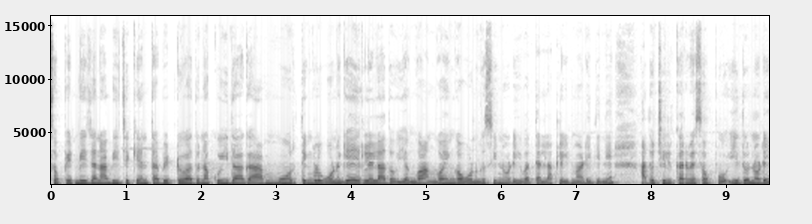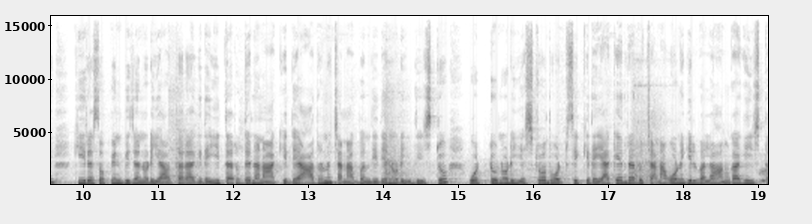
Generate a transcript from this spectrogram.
ಸೊಪ್ಪಿನ ಬೀಜನ ಬೀಜಕ್ಕೆ ಅಂತ ಬಿಟ್ಟು ಅದನ್ನು ಕುಯ್ದಾಗ ಮೂರು ತಿಂಗಳು ಒಣಗೇ ಇರಲಿಲ್ಲ ಅದು. ಹೆಂಗೋ ಹಂಗೋ ಹಿಂಗೋ ಒಣಗಿಸಿ ನೋಡಿ ಇವತ್ತೆಲ್ಲ ಕ್ಲೀನ್ ಮಾಡಿದ್ದೀನಿ. ಅದು ಚಿಲ್ಕರ್ವೆ ಸೊಪ್ಪು. ಇದು ನೋಡಿ ಕೀರೆ ಸೊಪ್ಪಿನ ಬೀಜ ನೋಡಿ ಯಾವ ಥರ ಆಗಿದೆ. ಈ ಥರದ್ದೇ ನಾನು ಹಾಕಿದ್ದೆ ಆದ್ರೂ ಚೆನ್ನಾಗಿ ಬಂದಿದೆ. ನೋಡಿ ಇದು ಇಷ್ಟು ಒಟ್ಟು ನೋಡಿ ಎಷ್ಟೊಂದು ಒಟ್ಟು ಸಿಕ್ಕಿದೆ. ಯಾಕೆಂದರೆ ಅದು ಚೆನ್ನಾಗಿ ಒಣಗಿಲ್ವಲ್ಲ, ಹಂಗಾಗಿ ಇಷ್ಟ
